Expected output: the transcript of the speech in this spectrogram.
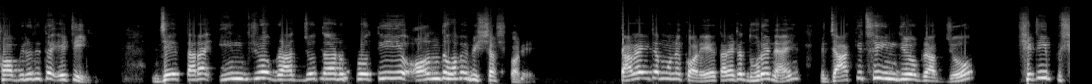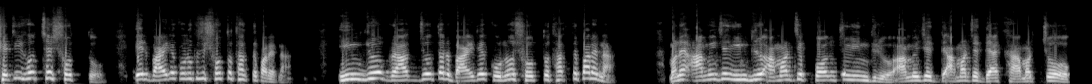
স্ববিরোধিতা এটি, যে তারা ইন্দ্রিয় গ্রাহ্যতার প্রতি অন্ধভাবে বিশ্বাস করে। তারা এটা মনে করে, তারা এটা ধরে নেয় যা কিছু ইন্দ্রিয় গ্রাহ্য, সেটি সেটি হচ্ছে সত্য। এর বাইরে কোনো কিছু সত্য থাকতে পারে না। ইন্দ্রিয় গ্রাহ্যতার বাইরে কোনো সত্য থাকতে পারে না। মানে আমি যে ইন্দ্রিয়, আমার যে পঞ্চ ইন্দ্রিয়, আমি যে আমার যে দেখা, আমার চোখ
